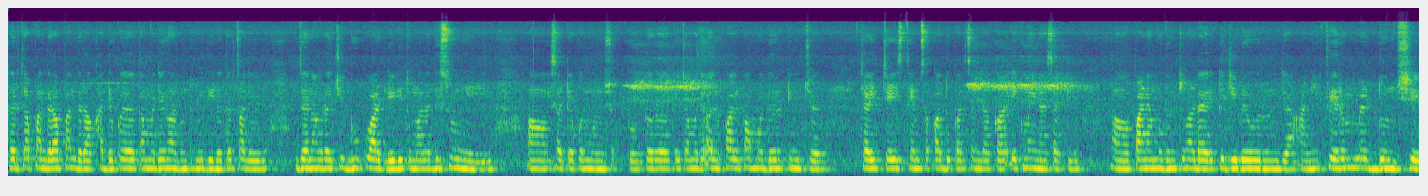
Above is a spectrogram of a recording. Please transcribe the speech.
तर त्या पंधरा पंधरा खाद्यपदार्थामध्ये घालून तुम्ही दिलं तर चालेल. जनावराची भूक वाढलेली तुम्हाला दिसून येईल. यासाठी साठी आपण म्हणू शकतो. तर त्याच्यामध्ये अल्फा अल्फा मदर टिंचर चाळीस चाळीस थेंब सकाळ दुपार संध्याकाळ एक महिन्यासाठी पाण्यामधून किंवा डायरेक्ट जिभेवरून द्या आणि फेरममेट दोनशे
